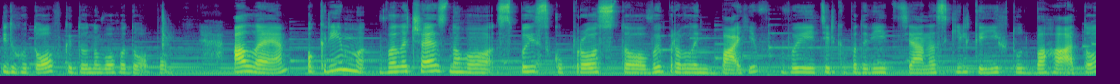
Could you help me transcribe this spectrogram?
підготовки до нового допу. Але окрім величезного списку просто виправлень багів, ви тільки подивіться, наскільки їх тут багато.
